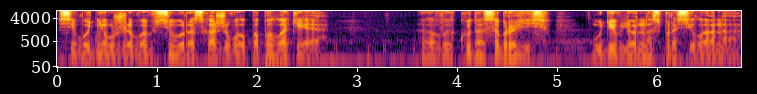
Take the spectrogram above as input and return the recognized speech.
сегодня уже вовсю расхаживал по палате. «А вы куда собрались?» – удивленно спросила она.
